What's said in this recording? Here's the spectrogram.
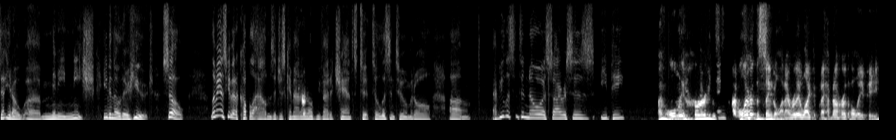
you know, uh, mini niche, even though they're huge. So, let me ask you about a couple of albums that just came out. I don't know if you've had a chance to to listen to them at all. Um, have you listened to Noah Cyrus's EP? I've only heard Everything? I've only heard the single and I really liked it, but I have not heard the whole EP.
